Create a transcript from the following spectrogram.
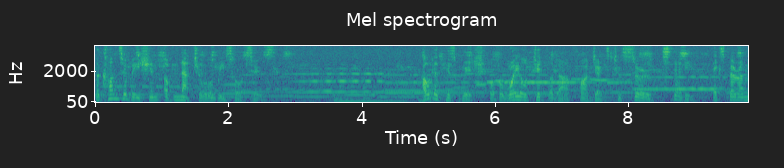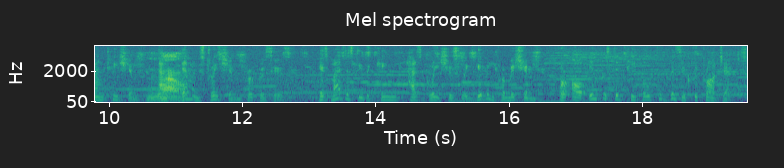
the conservation of natural resources. Out of his wish for the Royal Jitlada project to serve study, experimentation, Wow. and demonstration purposes, His Majesty the King has graciously given permission for all interested people to visit the project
